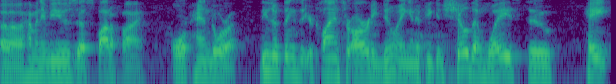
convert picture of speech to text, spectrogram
Uh, how many of you use uh, Spotify or Pandora? These are things that your clients are already doing, and if you can show them ways to, hey,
